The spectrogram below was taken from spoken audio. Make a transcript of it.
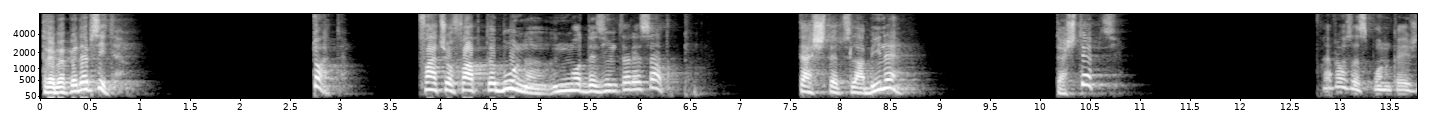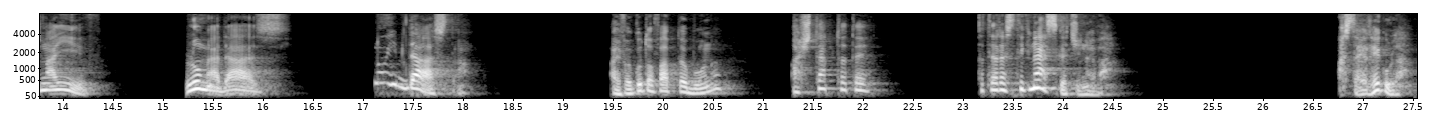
trebuie pedepsite. Toate. Faci o faptă bună în mod dezinteresat. Te aștepți la bine? Te aștepți. Dar vreau să spun că ești naiv. Lumea de azi nu e de asta. Ai făcut o faptă bună? Așteaptă-te să te răstignească cineva. Asta e regula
